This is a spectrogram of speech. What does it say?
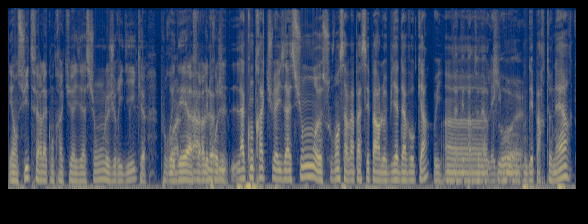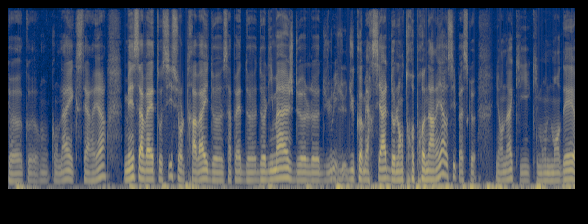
et ensuite faire la contractualisation, le juridique, pour Voilà. aider à Alors, faire les le- projets. La contractualisation, euh, souvent, ça va passer par le biais d'avocats. Oui, partenaires euh, qui légaux. vont- euh, des partenaires que, que- qu'on a extérieurs, mais ça va être aussi sur le travail de, ça peut être de, de l'image, du, Oui. du- du commercial, de l'entrepreneuriat aussi, parce que il y en a qui, qui m'ont demandé,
